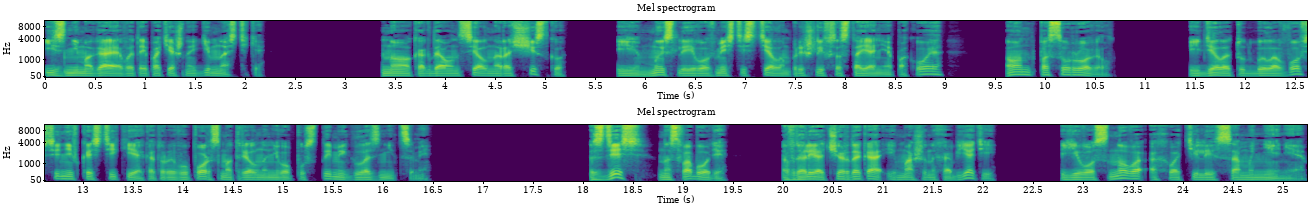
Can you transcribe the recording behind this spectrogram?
изнемогая в этой потешной гимнастике. Но когда он сел на расчистку, и мысли его вместе с телом пришли в состояние покоя, он посуровил. И дело тут было вовсе не в костяке, который в упор смотрел на него пустыми глазницами. Здесь, на свободе, вдали от чердака и Машиных объятий, его снова охватили сомнения.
